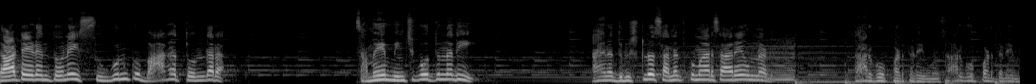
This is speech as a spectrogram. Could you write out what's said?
దాటేయడంతోనే సుగున్కు బాగా తొందర సమయం మించిపోతున్నది. ఆయన దృష్టిలో సనత్ కుమార్ సారే ఉన్నాడు. సార్ గోప్పడతాడేమో సార్ గోపడతాడేమో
